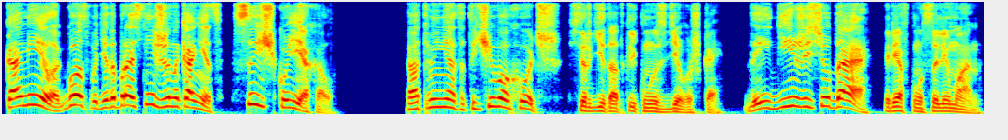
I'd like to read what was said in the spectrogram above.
«Камила, господи, да проснись же, наконец! Сыщик уехал!» «От меня-то ты чего хочешь?» — сердито откликнулась девушка. «Да иди же сюда!» — рявкнул Салиман.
